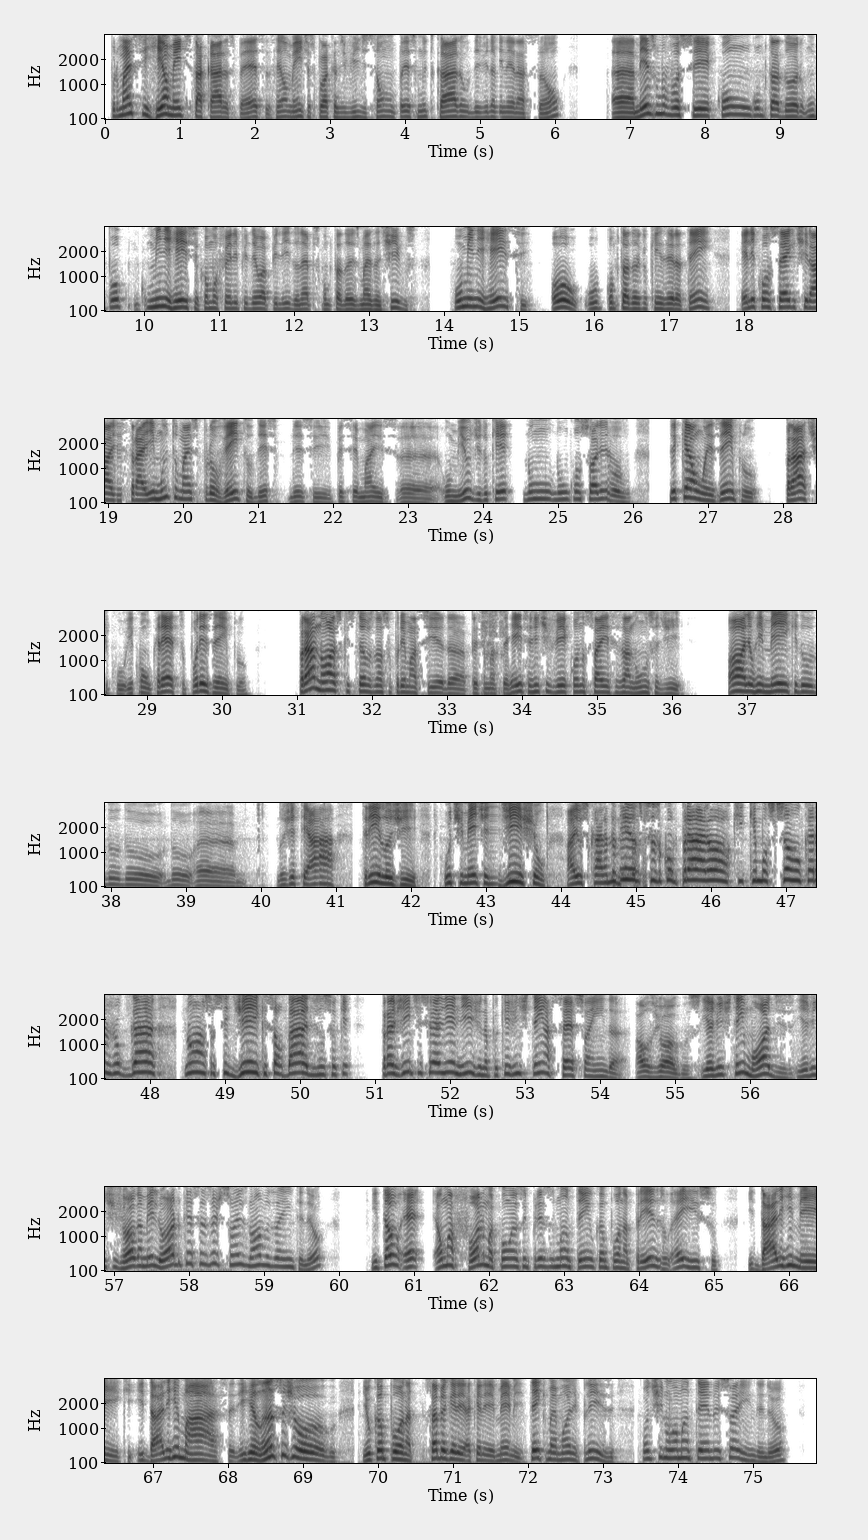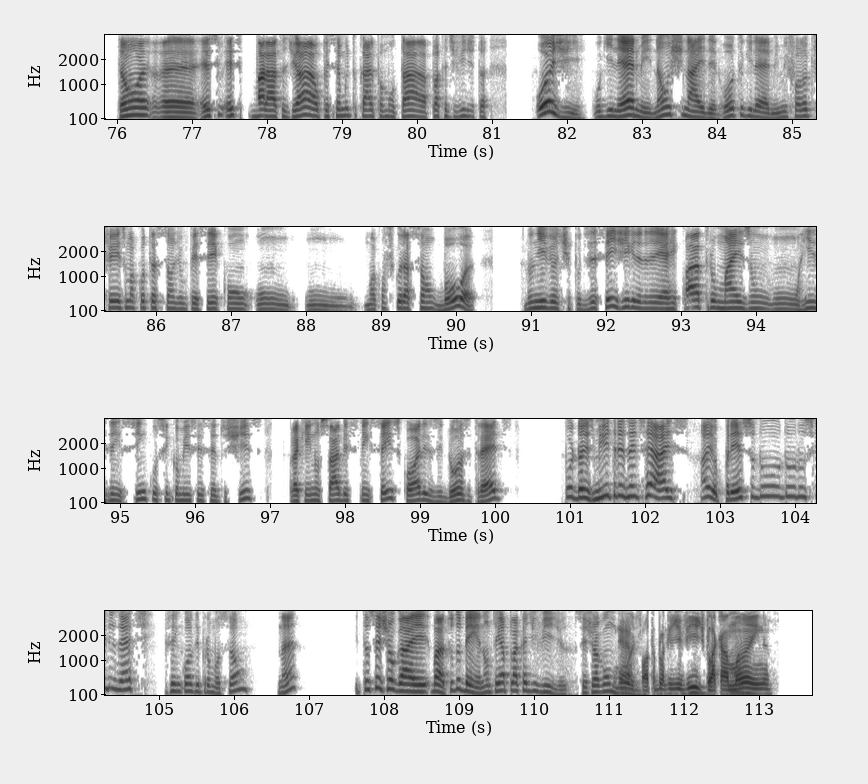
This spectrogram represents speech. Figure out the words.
por mais que realmente está caro as peças, realmente as placas de vídeo são um preço muito caro devido à mineração, Uh, mesmo você com um computador um pouco. Um mini race, como o Felipe deu o apelido né, para os computadores mais antigos, o mini race ou o computador que o Kenzeira tem, ele consegue tirar, extrair muito mais proveito desse, desse PC mais uh, humilde do que num, num console novo. Você quer um exemplo prático e concreto? Por exemplo, para nós que estamos na supremacia da PC Master Race, a gente vê quando sai esses anúncios de Olha o remake do, do, do, do, uh, do GTA Trilogy, Ultimate Edition. Aí os caras, meu Deus, preciso comprar, ó, oh, que, que emoção, quero jogar. Nossa, CJ, que saudades, não sei o quê. Pra gente isso é alienígena, porque a gente tem acesso ainda aos jogos. E a gente tem mods e a gente joga melhor do que essas versões novas aí, entendeu? Então, é, é uma forma como as empresas mantêm o Campona preso, é isso e dá-lhe remake, e dá-lhe remaster, e relança o jogo. E o Campona, sabe aquele, aquele meme, take my money please? Continua mantendo isso aí, entendeu? Então, é, esse, esse barato de, ah, o PC é muito caro para montar, a placa de vídeo tá... Hoje, o Guilherme, não o Schneider, outro Guilherme, me falou que fez uma cotação de um PC com um, um, uma configuração boa, do nível tipo 16 GB de DDR4 mais um, um Ryzen 5 5600X. Para quem não sabe, esse tem 6 cores e 12 threads por R$ 2.300. Aí, o preço do, do, do Series S que você encontra em promoção, né? Então você jogar. Bah, tudo bem, não tem a placa de vídeo. Você joga um é, board. É, falta placa de vídeo, placa mãe, né?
